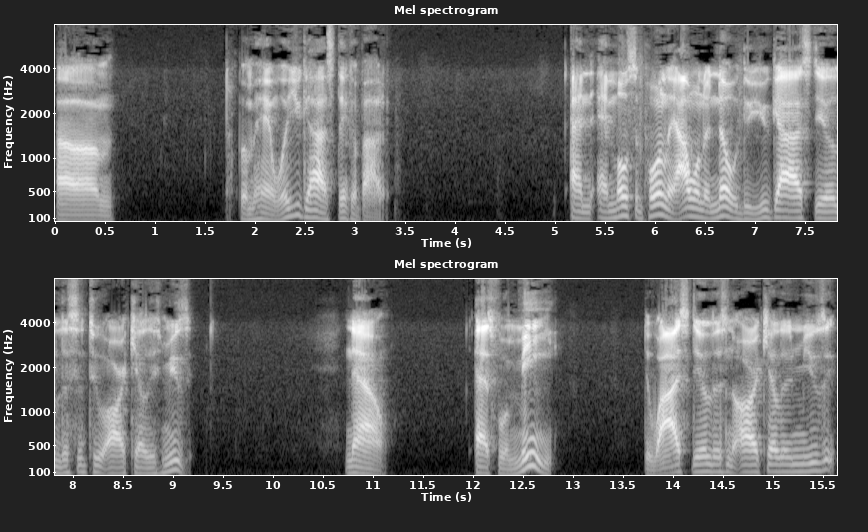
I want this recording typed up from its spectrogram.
Um, but man, what do you guys think about it? And and most importantly, I want to know: Do you guys still listen to R. Kelly's music? Now, as for me, do I still listen to R. Kelly's music?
